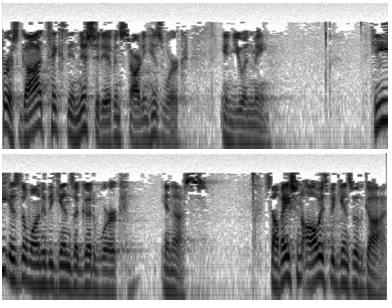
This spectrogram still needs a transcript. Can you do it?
First, God takes the initiative in starting His work in you and me. He is the one who begins a good work in us. Salvation always begins with God.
